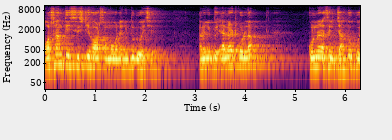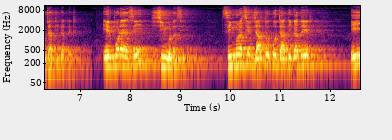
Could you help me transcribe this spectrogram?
অশান্তি সৃষ্টি হওয়ার সম্ভাবনা কিন্তু রয়েছে। আমি কিন্তু অ্যালার্ট করলাম কন্যা রাশির জাতক ও জাতিকাদের। এরপরে আসি সিংহ রাশি সিংহ রাশির জাতক ও জাতিকাদের এই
